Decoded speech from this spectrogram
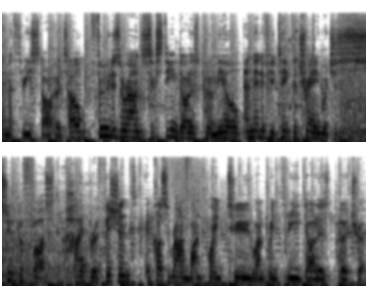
in a three-star hotel. Food is around $16 per meal. And then if you take the train, which is super fast, hyper efficient, it costs around $1.2, $1.3 per trip.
